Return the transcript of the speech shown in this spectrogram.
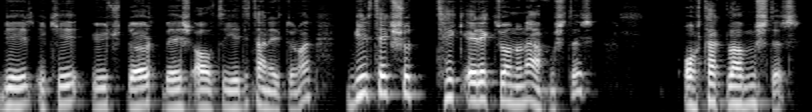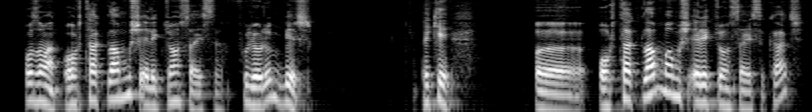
1, 2, 3, 4, 5, 6, 7 tane elektron var. Bir tek şu tek elektronu ne yapmıştır? Ortaklanmıştır. O zaman ortaklanmış elektron sayısı florun 1. Peki e, ortaklanmamış elektron sayısı kaç?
